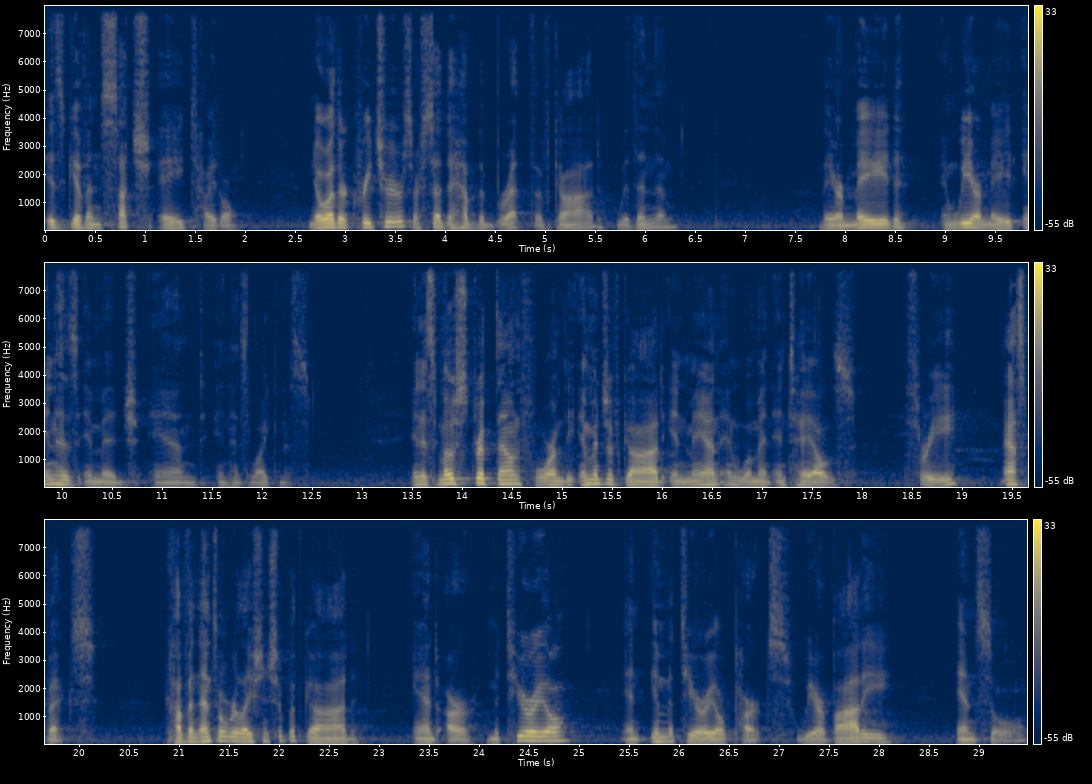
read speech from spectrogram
is given such a title. No other creatures are said to have the breadth of God within them. They are made, and we are made in his image and in his likeness. In its most stripped down form, the image of God in man and woman entails three aspects covenantal relationship with God and our material and immaterial parts. We are body and soul.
